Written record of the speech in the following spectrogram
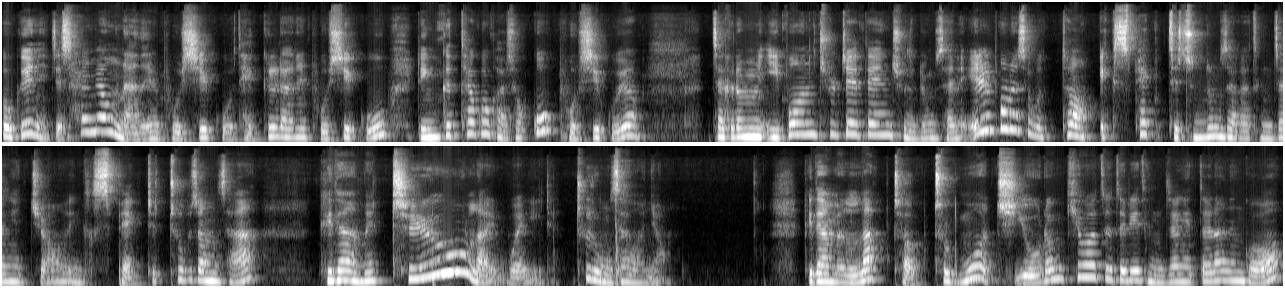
혹은 이제 설명란을 보시고 댓글란을 보시고 링크 타고 가서 꼭 보시고요. 자, 그러면 이번 출제된 준동사는 일본에서부터 expect 준동사가 등장했죠. expect 투부정사. 그 다음에 to lightweight 투 동사 원형. 그 다음에 laptop, to watch 이런 키워드들이 등장했다라는 거.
